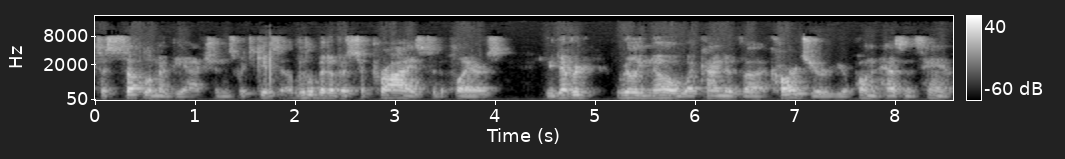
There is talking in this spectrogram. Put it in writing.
to supplement the actions, which gives a little bit of a surprise to the players. You never really know what kind of uh, cards your, your opponent has in its hand.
